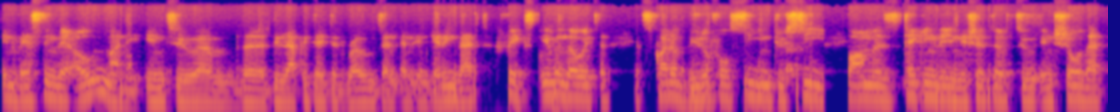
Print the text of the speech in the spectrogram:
investing their own money into um, the dilapidated roads and, and, and getting that fixed, even though it's, a, it's quite a beautiful scene to see farmers taking the initiative to ensure that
